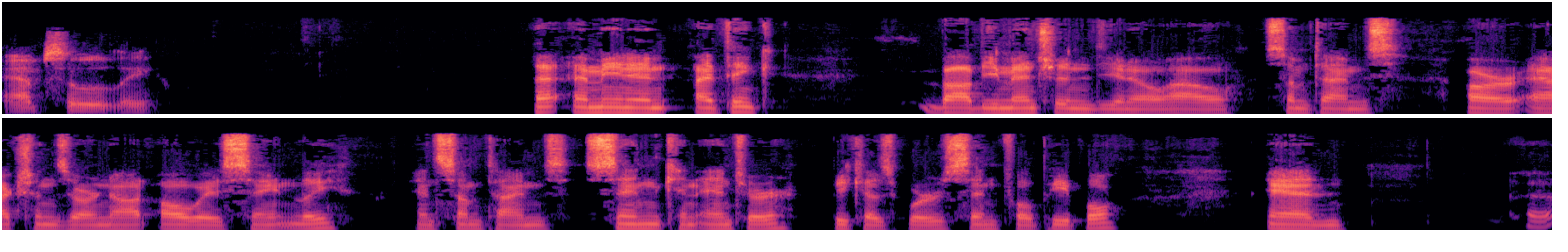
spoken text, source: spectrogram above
Absolutely. I mean, and I think, Bob, you mentioned, you know, how sometimes our actions are not always saintly and sometimes sin can enter because we're sinful people. And, uh,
